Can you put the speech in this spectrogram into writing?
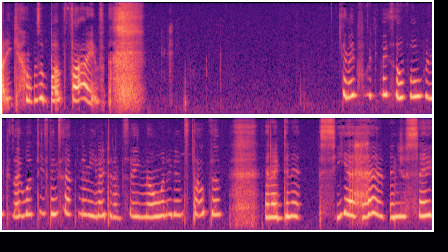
body count was above five. and I fucked myself over because I let these things happen to me and I didn't say no and I didn't stop them. And I didn't see ahead and just say,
